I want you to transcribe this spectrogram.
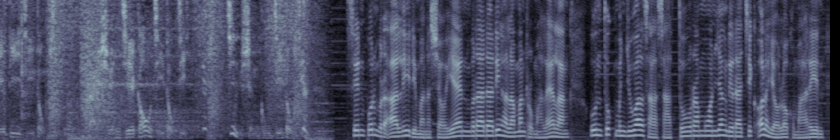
Oh, Shin pun beralih di mana Xiao Yan berada di halaman rumah lelang untuk menjual salah satu ramuan yang diracik oleh Yolo kemarin.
